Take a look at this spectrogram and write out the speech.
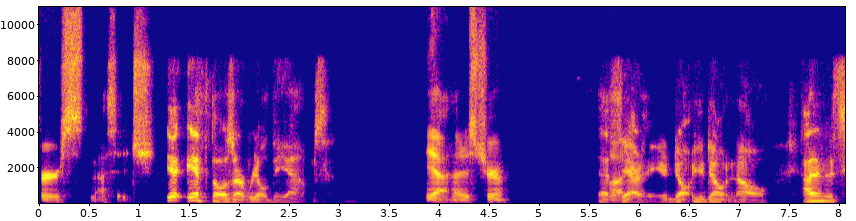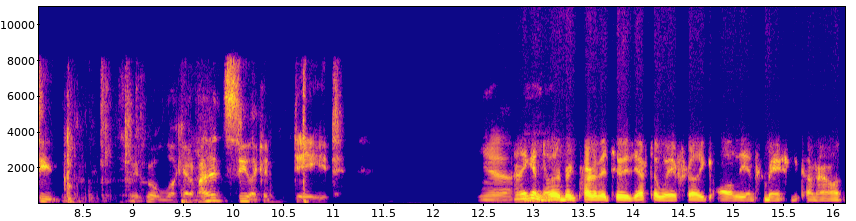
first message. if, if those are real dms Yeah, that is true. that's But- the other thing you don't you don't know i didn't see let me go look at them i didn't see like a date Yeah. I think another big part of it too is you have to wait for like all the information to come out.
